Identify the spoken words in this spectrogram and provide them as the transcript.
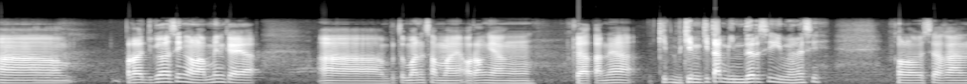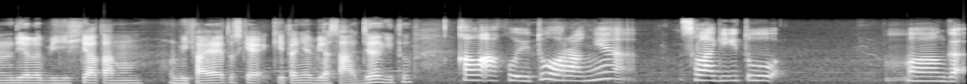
em, pernah juga sih ngalamin kayak eh, berteman sama orang yang kelihatannya ki- bikin kita minder sih gimana sih? Kalau misalkan dia lebih kelihatan lebih kaya itu kayak kitanya biasa aja gitu. Kalau aku itu orangnya selagi itu eh, nggak,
